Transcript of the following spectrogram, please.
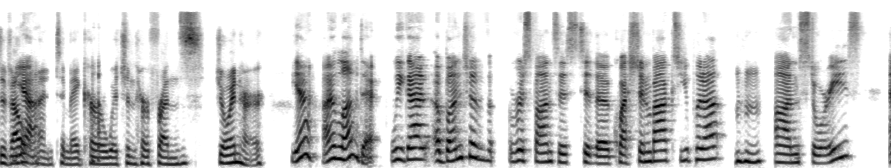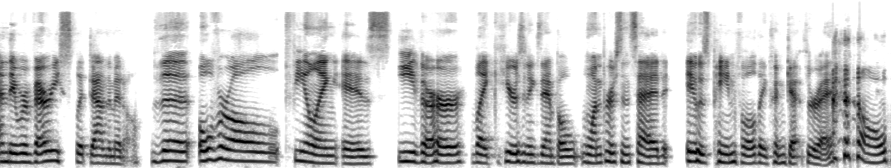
development to make her a witch and her friends join her. Yeah, I loved it. We got a bunch of responses to the question box you put up hmm on stories, and they were very split down the middle. The overall feeling is either like, here's an example one person said it was painful, they couldn't get through it. oh,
